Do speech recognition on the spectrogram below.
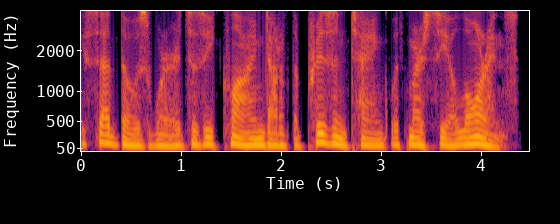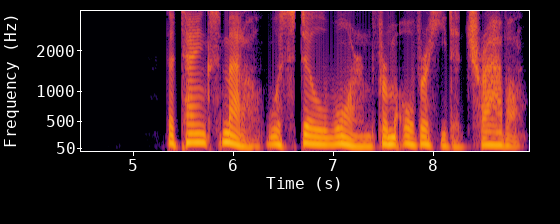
He said those words as he climbed out of the prison tank with Marcia Lawrence. The tank's metal was still warm from overheated travel.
